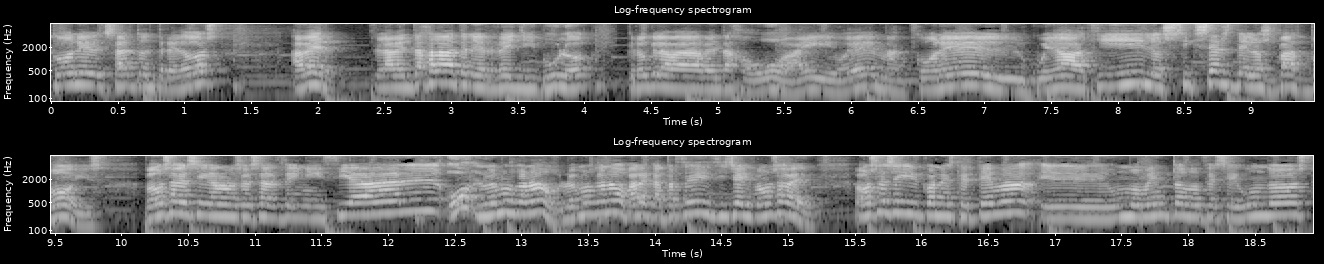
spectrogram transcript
con el salto entre dos. A ver, la ventaja la va a tener Reggie Bullock. Creo que la ventaja... Uh, ahí, eh. McConnell, cuidado aquí. Los Sixers de los Bad Boys. Vamos a ver si ganamos el salto inicial. ¡Oh! Lo hemos ganado, lo hemos ganado. Vale, 14-16. Vamos a ver. Vamos a seguir con este tema. Eh, un momento, 12 segundos.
